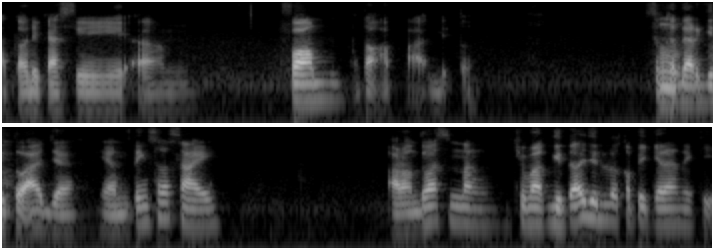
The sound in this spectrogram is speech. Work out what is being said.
atau dikasih um, foam atau apa gitu sekedar hmm. gitu aja yang penting selesai orang tua senang cuma gitu aja dulu kepikirannya ki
